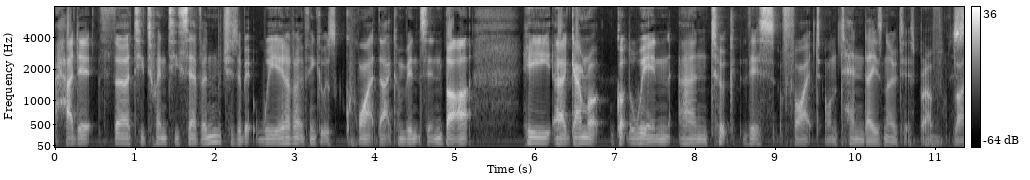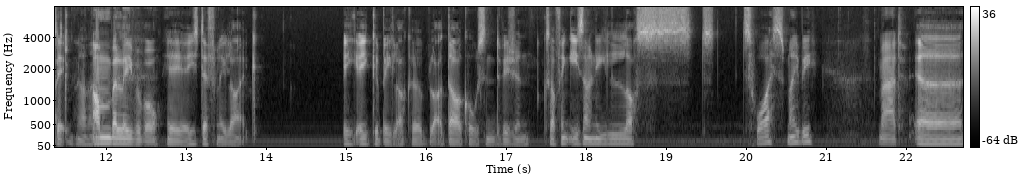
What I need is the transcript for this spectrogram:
had it 30-27, which is a bit weird. I don't think it was quite that convincing, but he uh, Gamrot got the win and took this fight on ten days' notice, bruv. Like Sick, unbelievable. Yeah, yeah, he's definitely like he, he could be like a like a dark horse in the division because I think he's only lost twice, maybe. Mad. Uh,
